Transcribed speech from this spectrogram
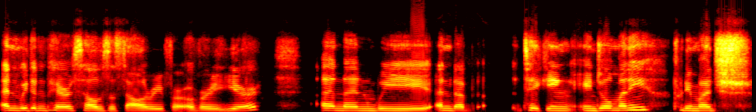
and we didn't pay ourselves a salary for over a year, and then we end up taking angel money pretty much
